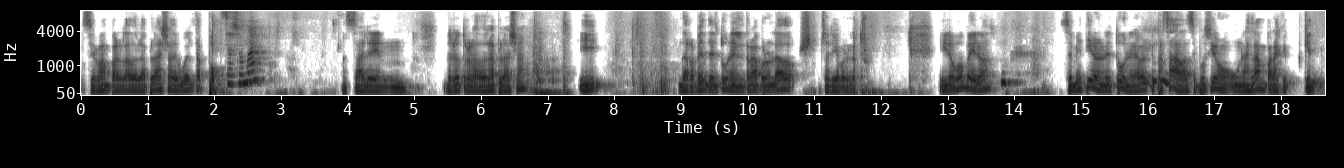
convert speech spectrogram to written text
Se van para el lado de la playa de vuelta. ¡pop! Se asoman. salen del otro lado de la playa y de repente el túnel entraba por un lado, salía por el otro. Y los bomberos se metieron en el túnel a ver qué pasaba. Se pusieron unas lámparas que, que,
